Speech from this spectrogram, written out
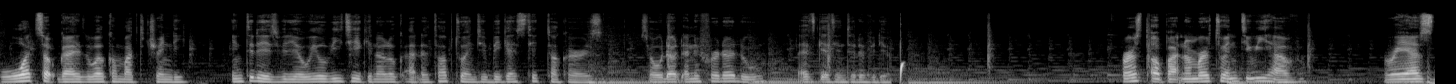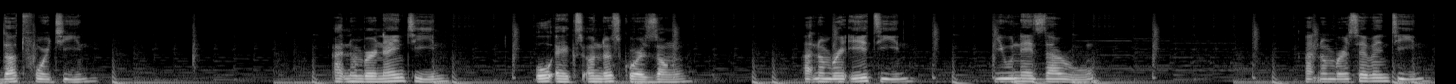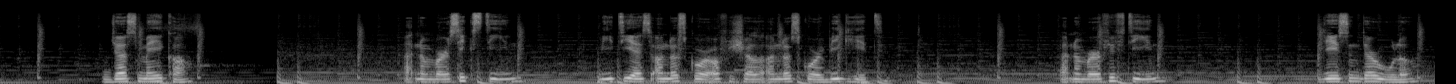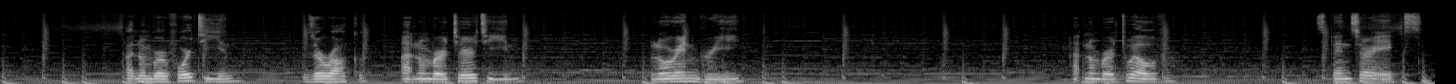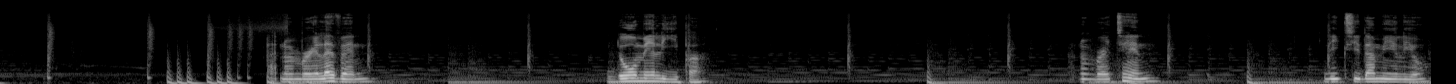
What's up guys, welcome back to Trendy. In today's video, we'll be taking a look at the top 20 biggest TikTokers. So without any further ado, let's get into the video. First up at number 20 we have Riyaz.14 At number 19, OX underscore Zong At number 18, Younes Zarou At number 17, Justmaiko. At number 16, BTS underscore official underscore big hit. At number 15, Jason Derulo. At number 14, The Rock. At number 13, Loren Gray. At number 12, Spencer X. Number 11, Dome Lipa. Number 10, Dixie D'Amelio.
